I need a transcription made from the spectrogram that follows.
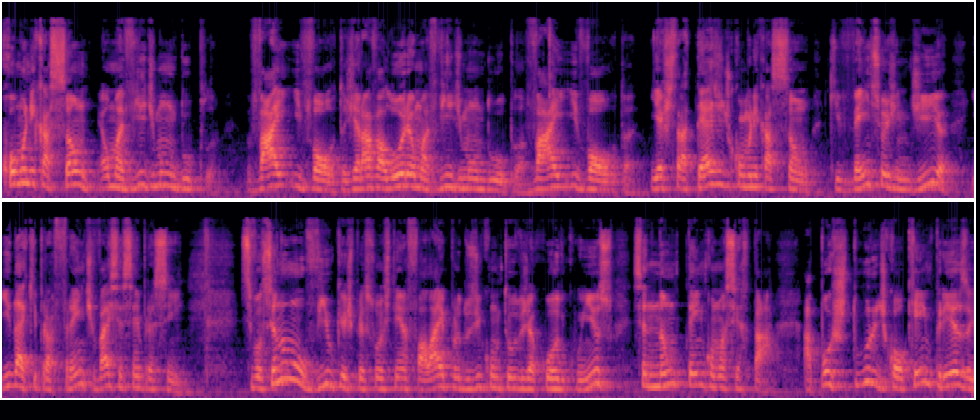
Comunicação é uma via de mão dupla vai e volta. Gerar valor é uma via de mão dupla, vai e volta. E a estratégia de comunicação que vence hoje em dia e daqui para frente vai ser sempre assim. Se você não ouvir o que as pessoas têm a falar e produzir conteúdo de acordo com isso, você não tem como acertar. A postura de qualquer empresa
